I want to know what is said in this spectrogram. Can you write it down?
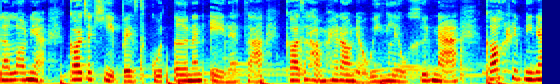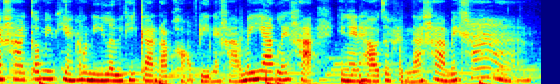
แล้วเราเนี่ยก็จะขี่เป็นสกูตเตอร์นั่นเองนะจ๊ะก็จะทำให้เราเนี่ยวิ่งเร็วขึ้นนะ ก็คลิปนี้นะคะ ก็มีเพียงเท่านี้เลยวิธีการรับของฟรีนะคะ ไม่ยากเลยค่ะ ยังไงนะคะเราจะคลิปหน้าค่ะไม่ค่ะ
